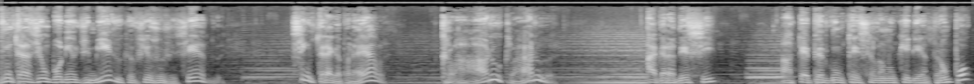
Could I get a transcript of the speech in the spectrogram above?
Vim trazer um bolinho de milho que eu fiz hoje cedo. Você entrega para ela? Claro, claro. Agradeci. Até perguntei se ela não queria entrar um pouco.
